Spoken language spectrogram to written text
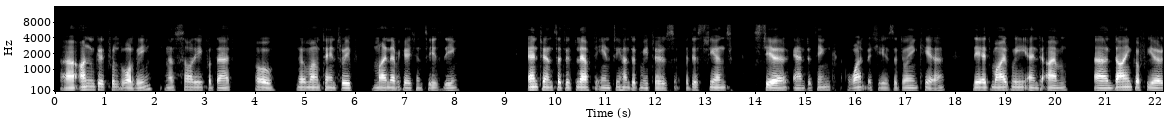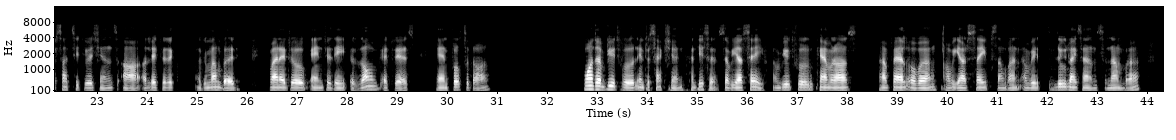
uh, ungrateful Volvi. Uh, sorry for that. Oh, no mountain trip. My navigation sees the entrance that is left in 300 meters. Pedestrians stare and think what she is doing here. They admire me and I'm uh, dying of fear. Such situations are later remembered when I drove into the wrong address in Portugal. What a beautiful intersection. So we are safe. Beautiful cameras uh, fell over. We are safe. Someone with blue license number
